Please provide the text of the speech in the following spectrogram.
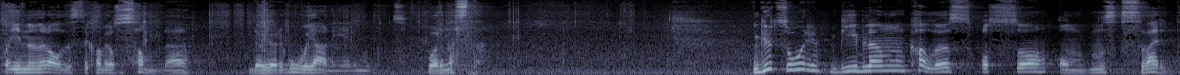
Og innunder alle disse kan vi også samle det å gjøre gode gjerninger mot våre neste. Guds ord, Bibelen, kalles også åndens sverd.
